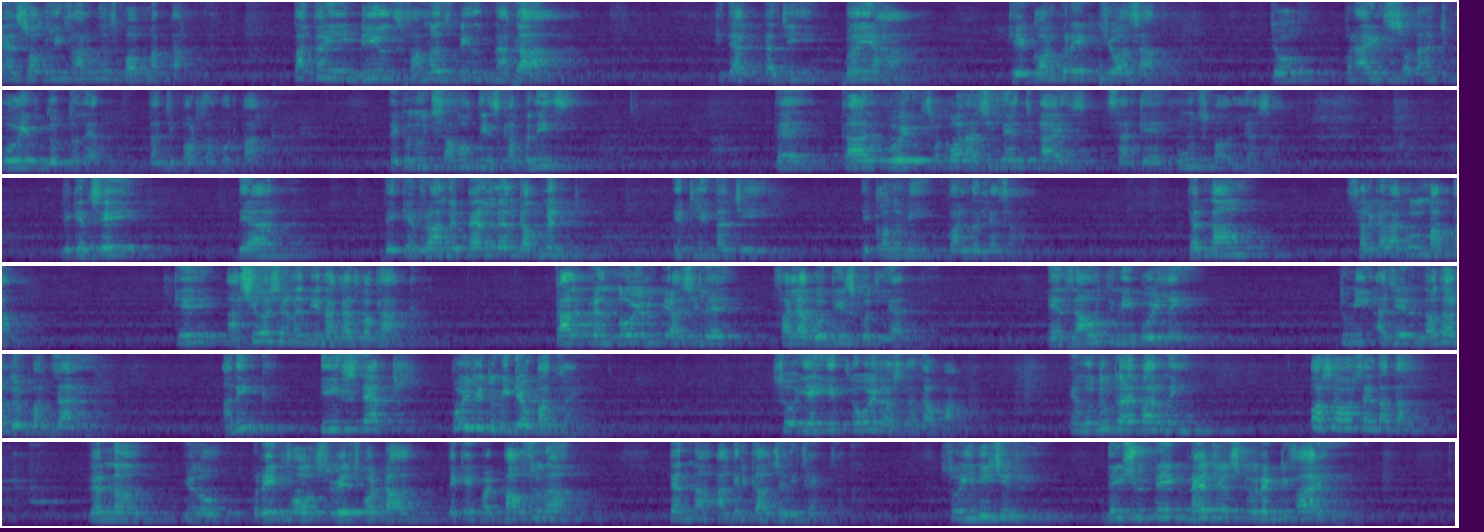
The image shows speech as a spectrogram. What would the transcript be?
हे सगळी farmers Bob मारतात तांकां ही bills farmers bill नाका कित्याक तांची भंय आहा की कॉर्पोरेट ज्यो आसात त्यो प्रायस सदांच वयर दवरतल्यात तांची बोर्सां भरपाक देखूनच सम ऑफ़ दीज कंपनीज़ ते काल वयर सकयल आशिल्लेच आयज सारके उंच पावल्ले आसात we can say they are, they can run a parallel government इतली तांची इकॉनॉमी वाडलेली आसा। तेन्ना हांव सरकाराक उल मागता. की आशिवासन दिनाकात लोकांक. काल पर्यंत णव रुपया आशिल्ले फाल्यां बत्तीस कोतल्यात. हें जावच न्ही पयलें. तुमी हाजेर नदर दवरपाक जाय. आनीक ही स्टेप्स पयलीं तुमी घेवपाक जाय. सो हें इतलें वयर आसना जावपाक. हें तो येपार न्ही. वर्सा वर्सां जाता जेन्ना यू नो रेनफॉल स्वेज पडटा एक एक फावट पावसू ना तेन्ना एग्रिकल्चर इफ़ेक्ट जाता so immediately they should take measures to rectify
